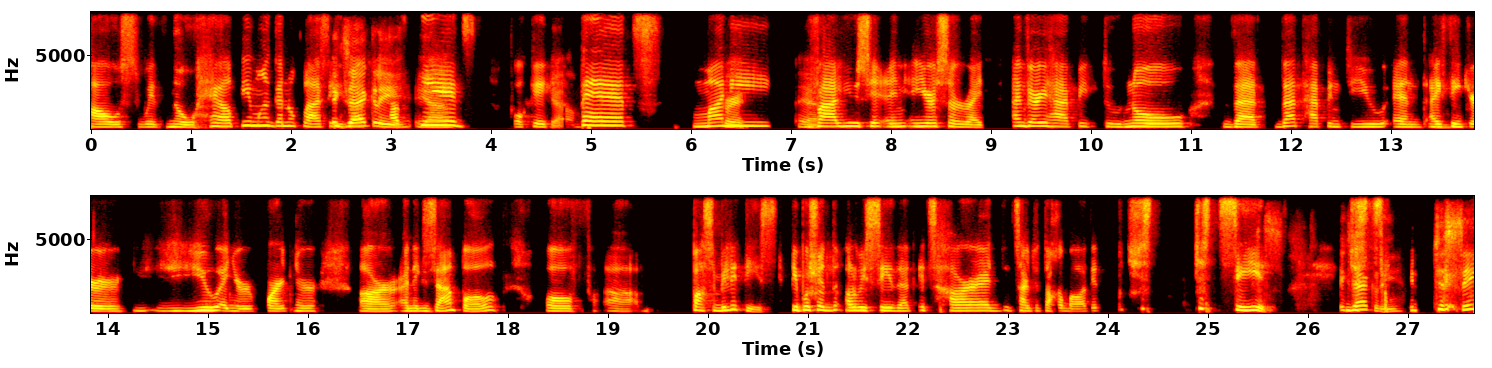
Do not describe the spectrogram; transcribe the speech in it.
house with no help yung mga ganong klase exactly have kids yeah. okay yeah. pets money yeah. values and, and you're so right I'm very happy to know that that happened to you, and mm-hmm. I think you're you and your partner are an example of uh, possibilities. People should always say that it's hard, it's hard to talk about it, but just just say it. Exactly. Just say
